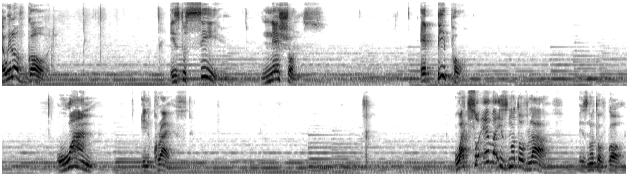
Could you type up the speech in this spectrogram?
the will of god is to see nations a people one in Christ. Whatsoever is not of love is not of God.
